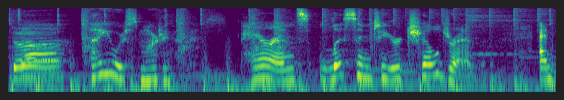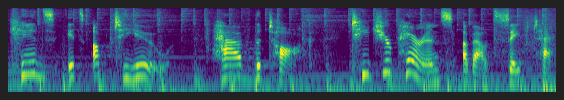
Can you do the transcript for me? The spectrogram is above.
Duh. Thought you were smarter than this. Parents, listen to your children. And kids, it's up to you. Have the talk. Teach your parents about safe tech.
